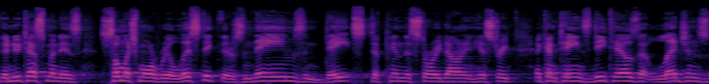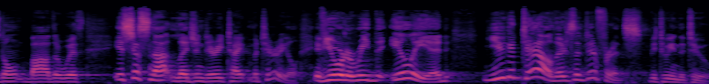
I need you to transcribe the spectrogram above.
The New Testament is so much more realistic. There's names and dates to pin the story down in history. It contains details that legends don't bother with. It's just not legendary type material. If you were to read the Iliad, you can tell there's a difference between the two.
